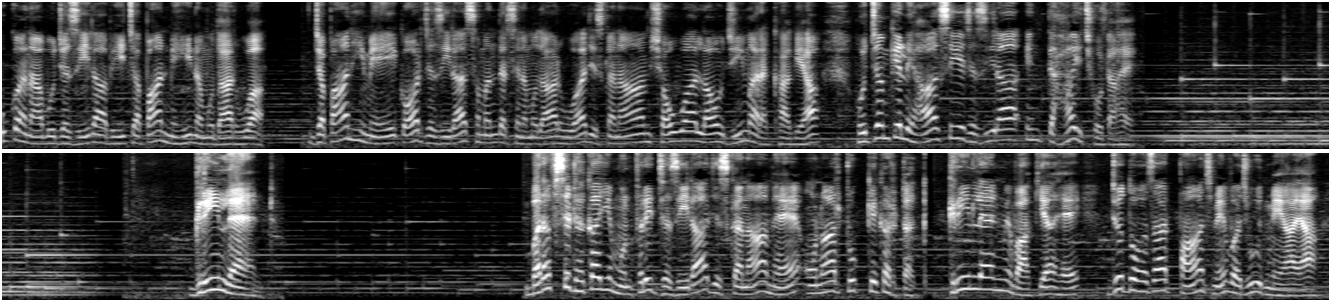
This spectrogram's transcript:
उका नाबू जजीरा भी जापान में ही नमोदार हुआ। जापान ही में एक और जजीरा समंदर से नमोदार हुआ, जिसका नाम शौवा लाओ जीमा रखा गया। हुजम के लिहाज से ये जजीरा इंतहाई छोटा है। ग्रीनलैंड। बर्फ़ से ढका ये मुनफरिद जजीरा, जिसका नाम है ओनारटुक के करटक ग्रीनलैंड में वाक़ है, जो 2005 में वजूद में आया।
